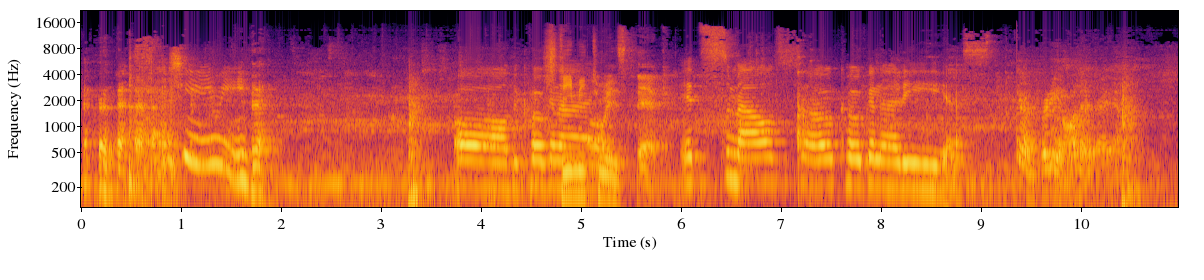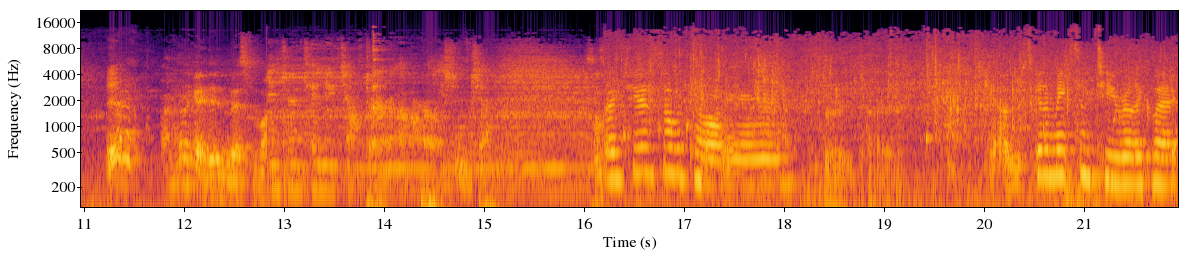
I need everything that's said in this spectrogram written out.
Steamy. Oh, the coconut. Steamy twist. Oh, thick. It smells so coconutty. Yes. I'm pretty on it right now. Yeah. I feel like I didn't miss much. Enter into a new chapter of our relationship. I feel so tired. Very tired. Yeah, I'm just gonna make some tea really quick.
